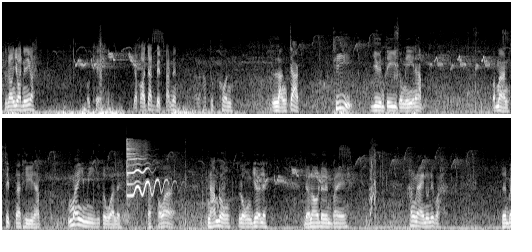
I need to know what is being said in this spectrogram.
เดี๋ยวลองย้อนนี้ก่อนโอเค เดี๋ยวขอจัดเบ็ดแป๊บนึงเอาละครับทุกคนหลังจากที่ยืนตีตรงนี้นะครับ ประมาณ 10 นาทีนะครับ ไม่มีตัวเลยนะเพราะว่าน้ำลงลงเยอะเลย เดี๋ยวเราเดินไปข้างในนู่นดีกว่า เดินไป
